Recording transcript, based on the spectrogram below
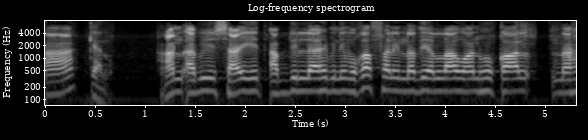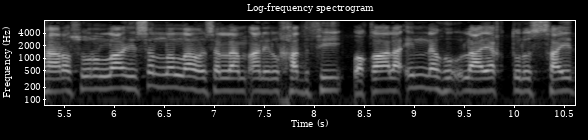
না কেন। عن أبي سعيد عبد الله بن مغفل رضي الله عنه قال نهى رسول الله صلى الله عليه وسلم عن الخذف وقال إنه لا يقتل الصيد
